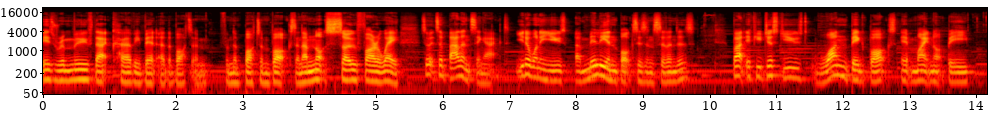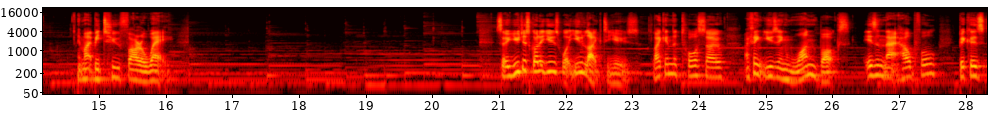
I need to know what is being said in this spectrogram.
is remove that curvy bit at the bottom from the bottom box and I'm not so far away. So it's a balancing act. You don't want to use a million boxes and cylinders, but if you just used one big box, it might not be, it might be too far away. So you just got to use what you like to use. Like in the torso, I think using one box isn't that helpful because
